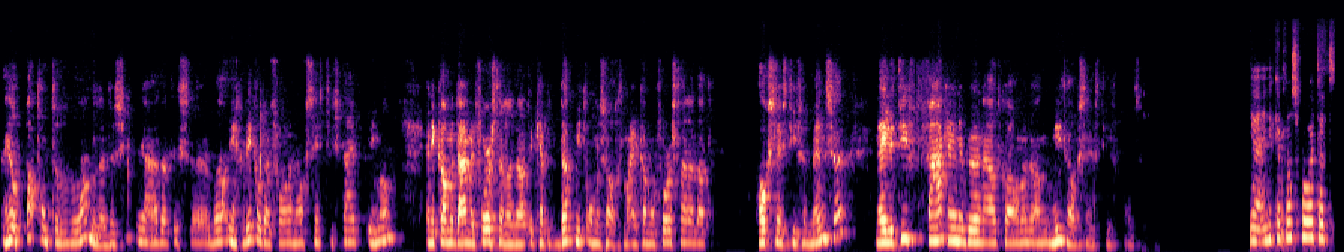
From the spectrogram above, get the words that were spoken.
een heel pad om te bewandelen. Dus ja, dat is uh, wel ingewikkelder voor een hoogsensitief type iemand. En ik kan me daarmee voorstellen dat, ik heb dat niet onderzocht, maar ik kan me voorstellen dat hoogsensitieve mensen relatief vaker in een burn-out komen dan niet hoogsensitieve mensen. Ja, en ik heb wel eens gehoord dat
